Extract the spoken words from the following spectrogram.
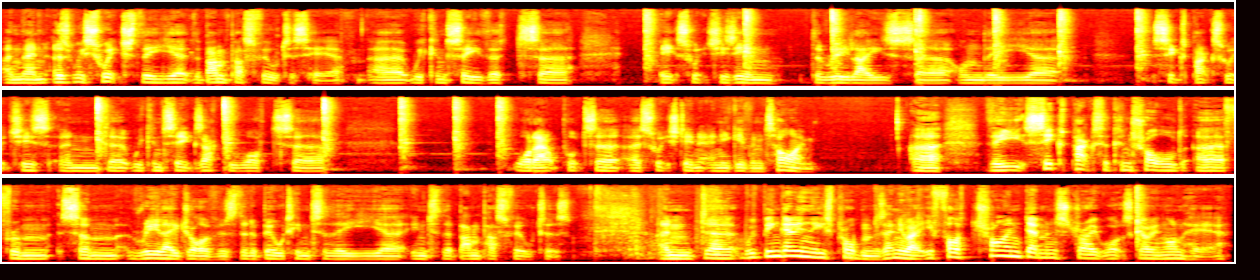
And then as we switch the the bandpass filters here we can see that it switches in the relays on the SixPak switches. And we can see exactly what what outputs are, are switched in at any given time. Uh, the SixPaks are controlled uh, from some relay drivers that are built into the uh, into the bandpass filters, and uh, we've been getting these problems. Anyway, if I try and demonstrate what's going on here,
